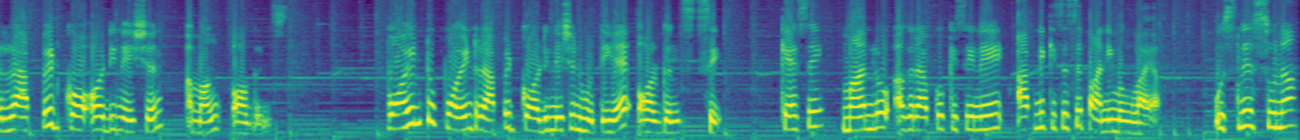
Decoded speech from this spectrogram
rapid coordination among organs point to point rapid coordination होती है ऑर्गन्स से। कैसे? मान लो अगर आपको किसी ने, आपने किसी से पानी मंगवाया। उसने सुना,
